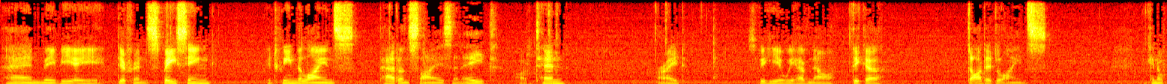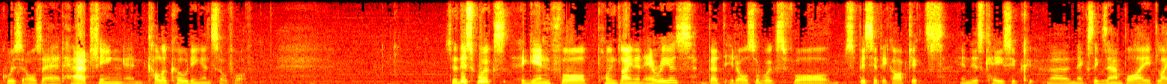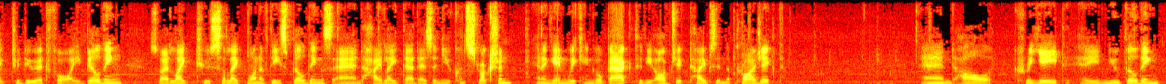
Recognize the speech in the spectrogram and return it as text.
and maybe a different spacing between the lines, pattern size and 8. or 10 all right. So here we have now thicker dotted lines. We can of course also add hatching and color coding and so forth. So this works again for point line and areas but it also works for specific objects in this case could, uh, next example I'd like to do it for a building. So I'd like to select one of these buildings and highlight that as a new construction. And again, we can go back to the object types in the project. And I'll create a new building.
